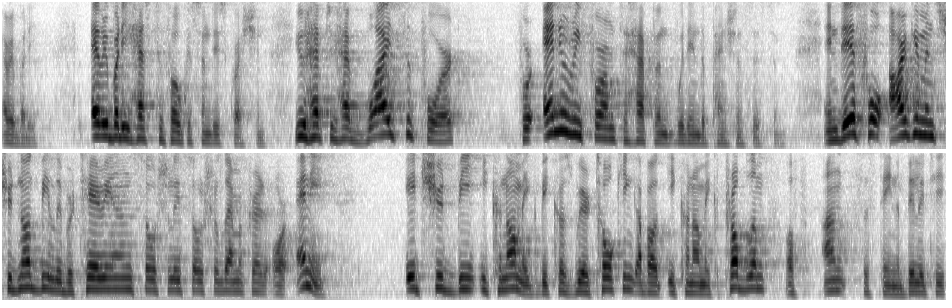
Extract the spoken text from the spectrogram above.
everybody. Everybody has to focus on this question. You have to have wide support for any reform to happen within the pension system. And therefore, arguments should not be libertarian, socialist, social democrat, or any. It should be economic because we're talking about economic problem of unsustainability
